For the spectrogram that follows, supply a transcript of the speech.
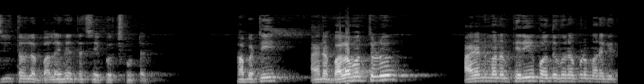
జీవితంలో బలహీనత చేకూర్చుకుంటుంది. కాబట్టి ఆయన బలవంతుడు ఆయనను మనం తిరిగి పొందుకున్నప్పుడు మనకి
